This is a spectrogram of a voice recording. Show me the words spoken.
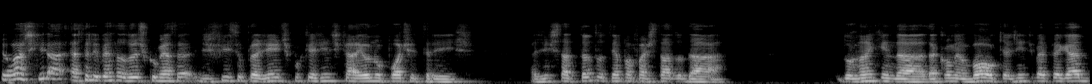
eu acho que essa Libertadores começa difícil para a gente porque a gente caiu no pote 3. A gente está tanto tempo afastado da, do ranking da, da Comembol que a gente vai pegar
